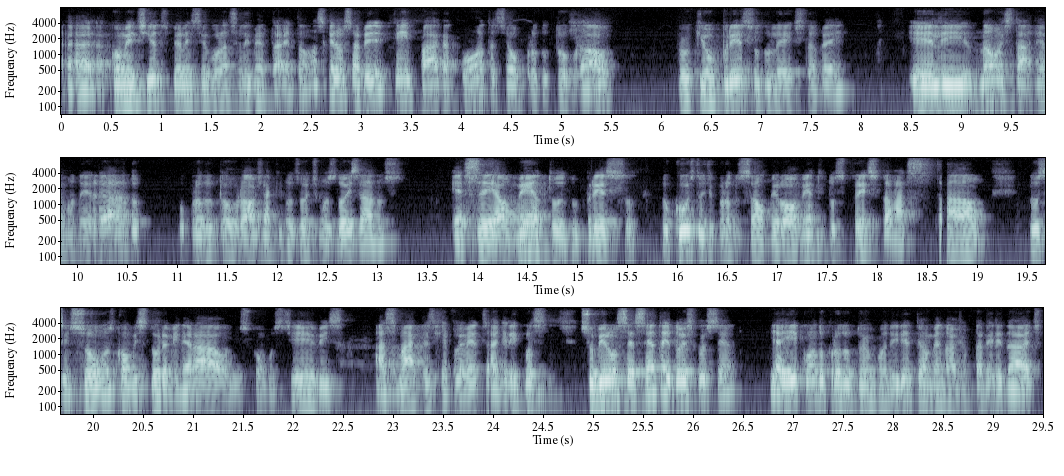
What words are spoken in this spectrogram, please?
é, cometidos pela insegurança alimentar. Então, nós queremos saber quem paga a conta, se é o produtor rural, porque o preço do leite também, ele não está remunerando o produtor rural, já que nos últimos dois anos, esse aumento do preço, do custo de produção, pelo aumento dos preços da ração, dos insumos, como mistura mineral, os combustíveis, as máquinas e implementos agrícolas, subiram 62%. E aí, quando o produtor poderia ter uma menor rentabilidade,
